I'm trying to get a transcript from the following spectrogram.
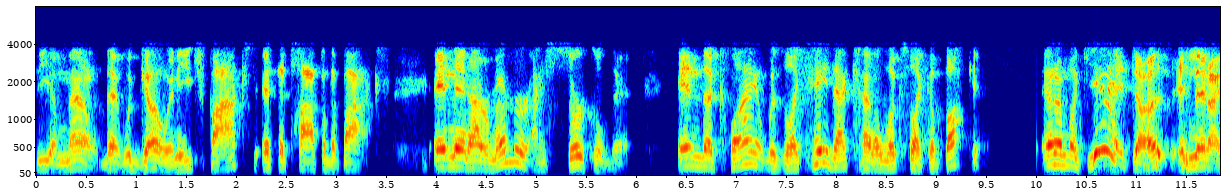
the amount that would go in each box at the top of the box. And then I remember I circled it and the client was like, Hey, that kind of looks like a bucket. And I'm like, yeah, it does. And then I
